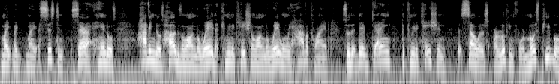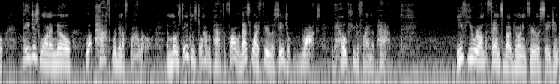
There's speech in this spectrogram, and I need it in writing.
My, my, my assistant, Sarah, handles having those hugs along the way, the communication along the way when we have a client, so that they're getting the communication that sellers are looking for. Most people, they just want to know what path we're going to follow. And most agents don't have a path to follow. That's why Fearless Agent rocks. It helps you define the path. If you were on the fence about joining Fearless Agent,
